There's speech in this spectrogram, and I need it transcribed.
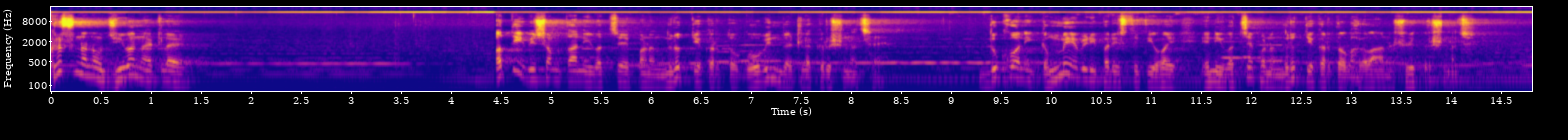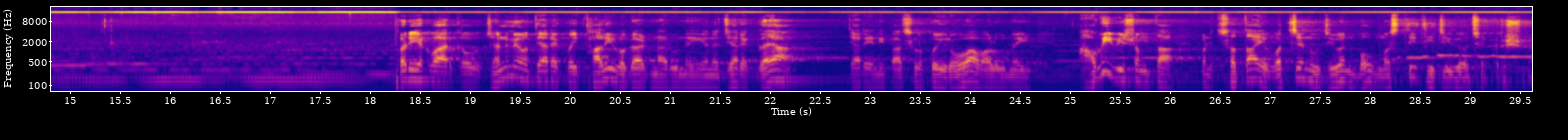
કૃષ્ણનું જીવન એટલે અતિ વિષમતાની વચ્ચે પણ નૃત્ય કરતો ગોવિંદ એટલે કૃષ્ણ છે. દુઃખોની ગમે એવી પરિસ્થિતિ હોય, એની વચ્ચે પણ નૃત્ય કરતો ભગવાન શ્રી કૃષ્ણ છે. ફરી એકવાર કહું, જન્મ્યો ત્યારે કોઈ થાળી વગાડનારું નહીં અને જ્યારે ગયા ત્યારે એની પાછળ કોઈ રોવાવાળું નહીં. આવી વિષમતા, પણ છતાંય વચ્ચેનું જીવન બહુ મસ્તીથી જીવ્યો છે કૃષ્ણ.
